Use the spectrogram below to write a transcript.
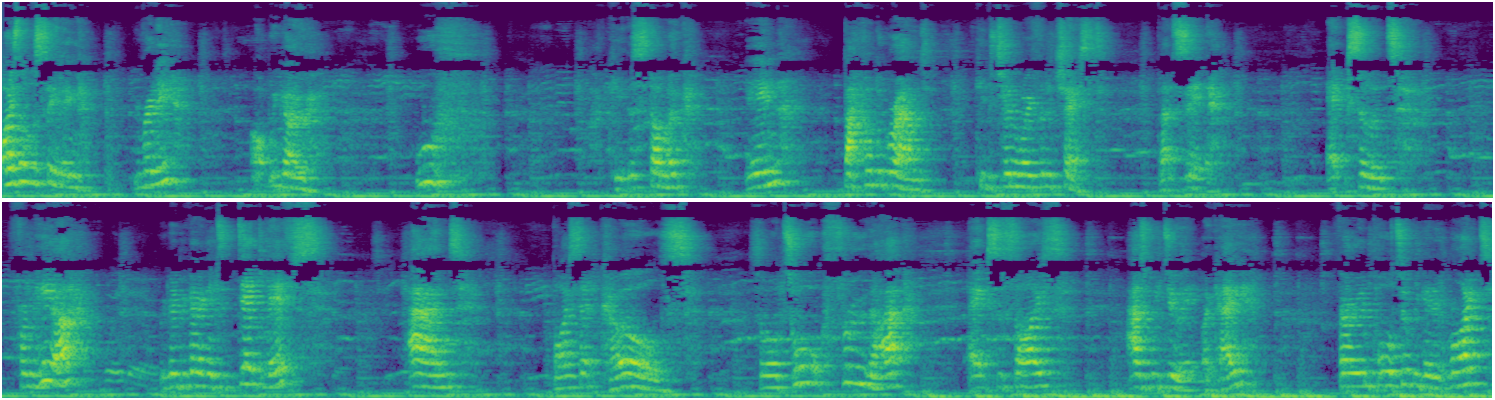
eyes on the ceiling. You ready? Up we go. Oof. Keep the stomach in, back on the ground. Keep the chin away from the chest. That's it. Excellent. From here, we're going to be going into deadlifts and bicep curls. So I'll talk through that exercise as we do it, okay? Very important we get it right.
